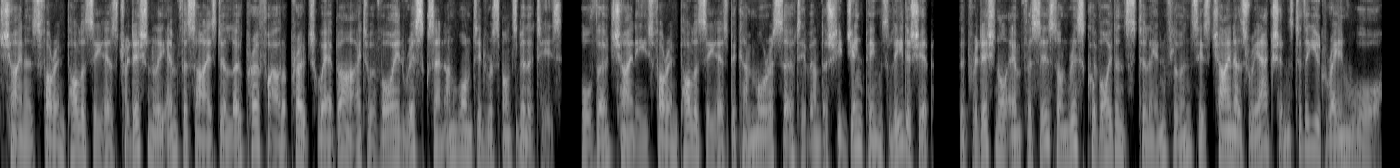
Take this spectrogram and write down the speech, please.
China's foreign policy has traditionally emphasized a low-profile approach whereby to avoid risks and unwanted responsibilities. Although Chinese foreign policy has become more assertive under Xi Jinping's leadership, the traditional emphasis on risk avoidance still influences China's reactions to the Ukraine war.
